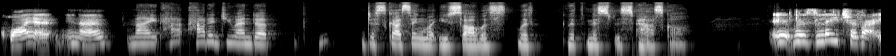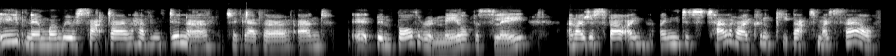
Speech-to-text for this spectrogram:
quiet, you know. Night, how, how did you end up discussing what you saw with with with Miss Pascal? It was later that evening when we were sat down having dinner together, and it had been bothering me, obviously. And I just felt I, I needed to tell her. I couldn't keep that to myself.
